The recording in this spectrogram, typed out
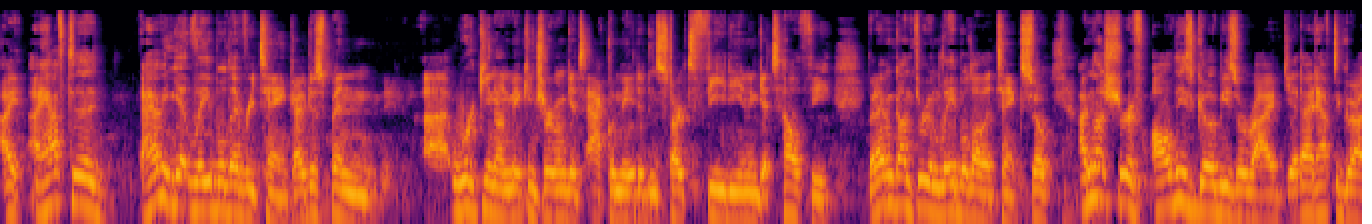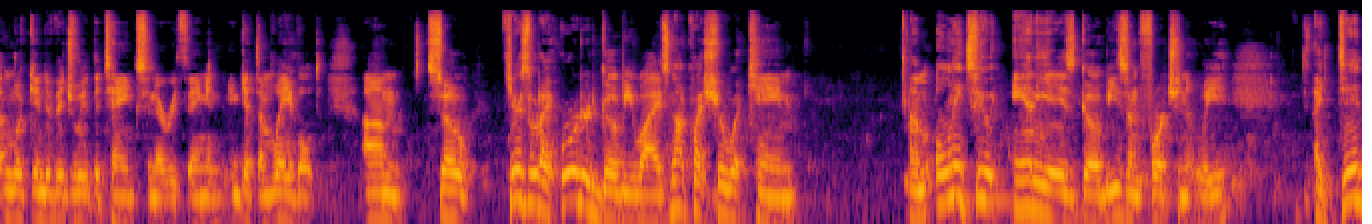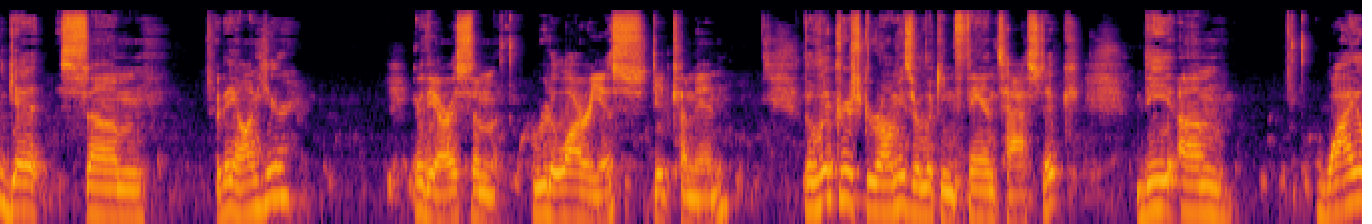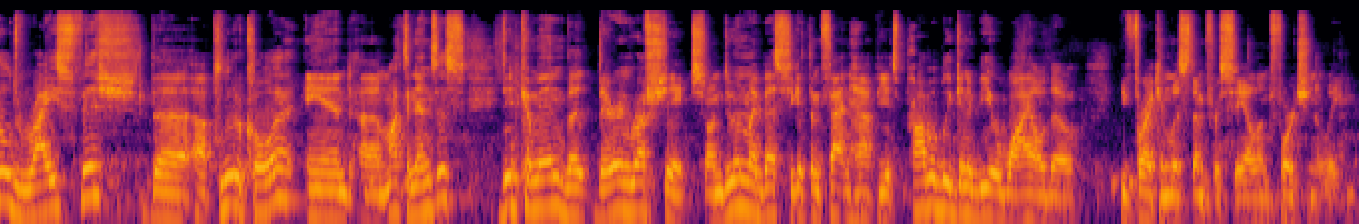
I, I have to. I haven't yet labeled every tank. I've just been uh, working on making sure everyone gets acclimated and starts feeding and gets healthy. But I haven't gone through and labeled all the tanks. So I'm not sure if all these gobies arrived yet. I'd have to go out and look individually at the tanks and everything and, and get them labeled. Um, so here's what I ordered goby wise. Not quite sure what came. Um, only two Anies gobies, unfortunately. I did get some. Are they on here? Here they are. Some rudalarius did come in. The licorice gouramis are looking fantastic. The um, wild rice fish, the uh, and uh, Matanensis, did come in, but they're in rough shape. So I'm doing my best to get them fat and happy. It's probably going to be a while, though, before I can list them for sale, unfortunately.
